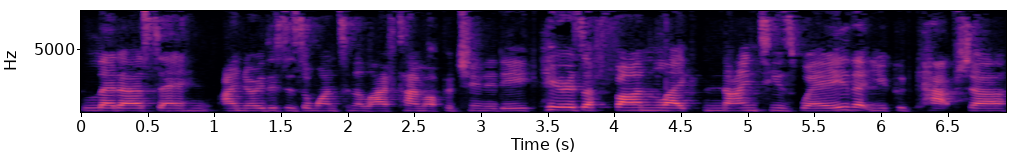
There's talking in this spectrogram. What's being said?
letter saying, I know this is a once in a lifetime opportunity. Here is a fun, like 90s way that you could capture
